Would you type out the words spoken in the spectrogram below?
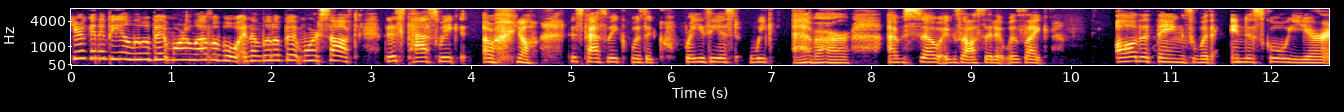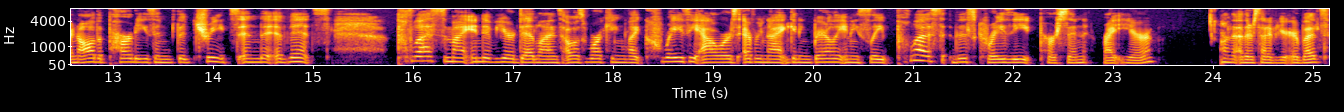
you're going to be a little bit more lovable and a little bit more soft. This past week, oh, y'all, this past week was the craziest week ever. I'm so exhausted. It was like, all the things with end of school year and all the parties and the treats and the events plus my end of year deadlines. I was working like crazy hours every night, getting barely any sleep, plus this crazy person right here on the other side of your earbuds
